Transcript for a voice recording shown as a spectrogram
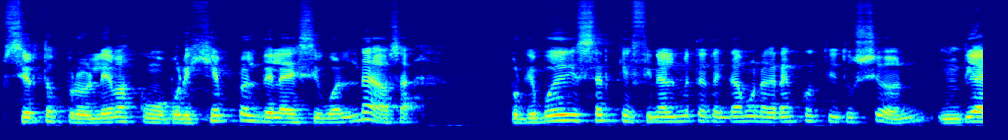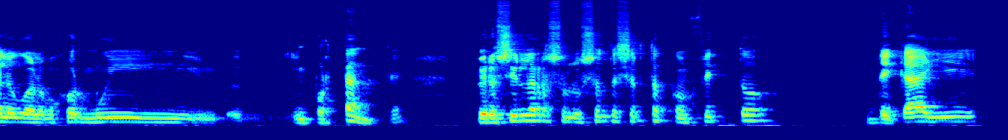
ciertos problemas como por ejemplo el de la desigualdad. O sea, porque puede ser que finalmente tengamos una gran constitución, un diálogo a lo mejor muy eh, importante, pero sin la resolución de ciertos conflictos de calle,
